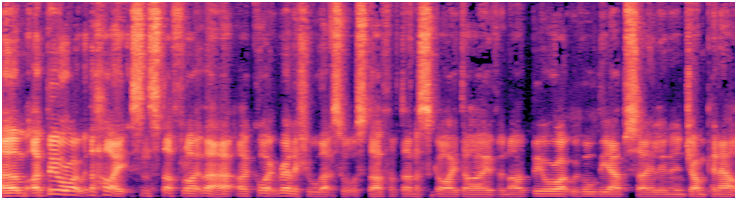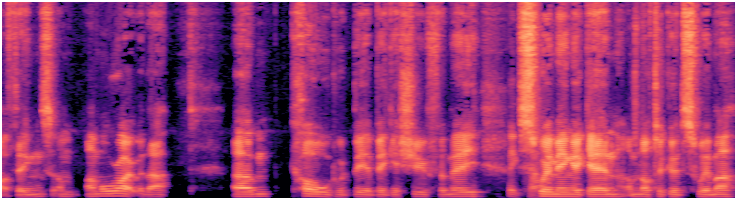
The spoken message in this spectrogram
Um, I'd be all right with the heights and stuff like that. I quite relish all that sort of stuff. I've done a skydive, and I'd be all right with all the abseiling and jumping out of things. I'm I'm all right with that. Um, cold would be a big issue for me. Swimming again, I'm not a good swimmer.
